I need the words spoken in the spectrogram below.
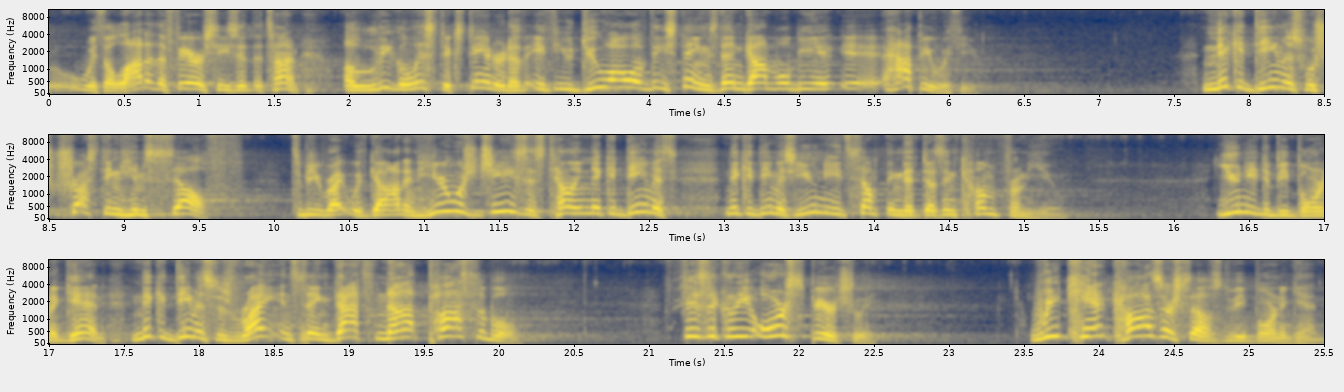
with a lot of the Pharisees at the time, a legalistic standard of if you do all of these things, then God will be uh, happy with you. Nicodemus was trusting himself to be right with God. And here was Jesus telling Nicodemus, Nicodemus, you need something that doesn't come from you. You need to be born again. Nicodemus is right in saying that's not possible, physically or spiritually. We can't cause ourselves to be born again.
